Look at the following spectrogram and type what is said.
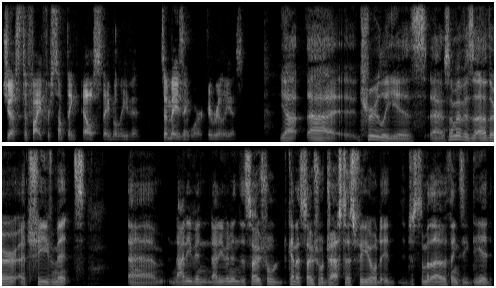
just to fight for something else they believe in. It's amazing work. It really is. Yeah uh truly is. Uh, some of his other achievements um not even not even in the social kind of social justice field it, just some of the other things he did.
